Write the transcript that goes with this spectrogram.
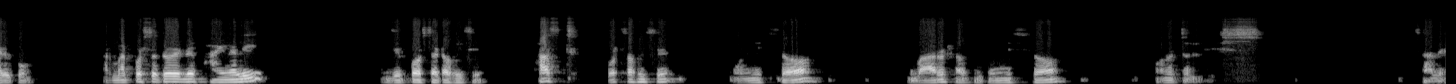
এরকম। আর মাঠ পর্চাটা ফাইনালি যে পর্চাটা হয়েছে। ফার্স্ট পর্চা হয়েছে উনিশশো বারো সাল থেকে উনিশশো উনচল্লিশ সালে।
